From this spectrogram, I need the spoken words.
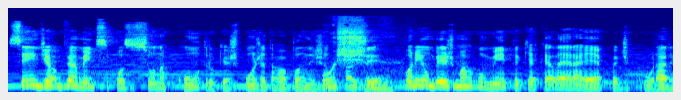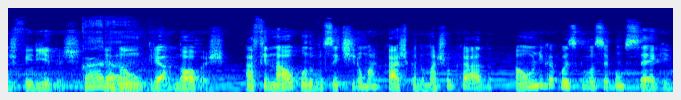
Sandy obviamente se posiciona contra o que a esponja estava planejando Oxi. fazer, porém o mesmo argumenta que aquela era a época de curar as feridas Cara. e não criar novas. Afinal, quando você tira uma casca do machucado, a única coisa que você consegue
